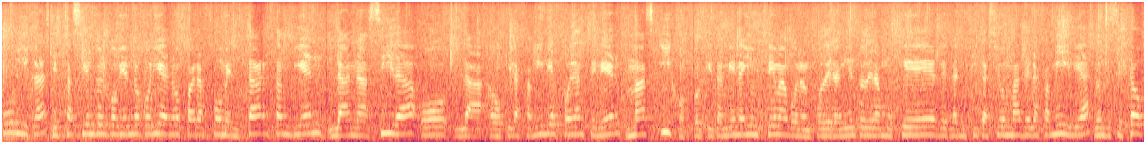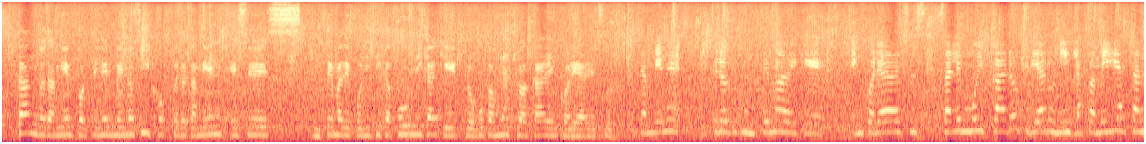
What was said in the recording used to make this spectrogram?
públicas que está haciendo el gobierno coreano para fomentar también la nacida o, la, que las familias puedan tener más hijos porque también hay un tema, bueno, empoderamiento de la mujer, de planificación más de la familia, donde se está optando también por tener menos hijos, pero también ese es un tema de política pública que preocupa mucho acá en Corea del Sur. También creo que es un tema de que en Corea del Sur sale muy caro criar un hijo. Las familias están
